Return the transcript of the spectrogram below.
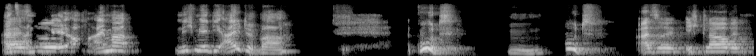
Als also, Annabelle auf einmal nicht mehr die alte war. Gut. Mhm. Gut. Also ich glaube,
